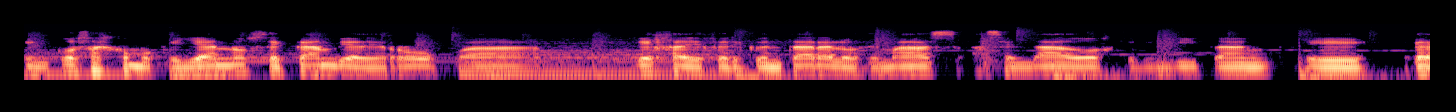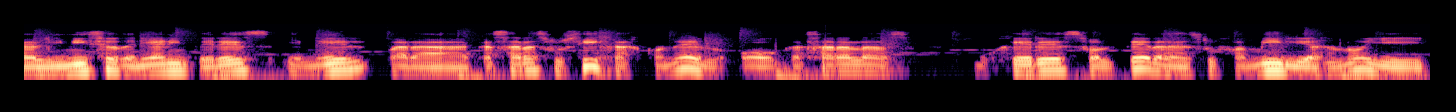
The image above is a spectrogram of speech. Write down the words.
en cosas como que ya no se cambia de ropa, deja de frecuentar a los demás hacendados que le invitan, eh, que al inicio tenían interés en él para casar a sus hijas con él o casar a las mujeres solteras de sus familias, ¿no? Y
